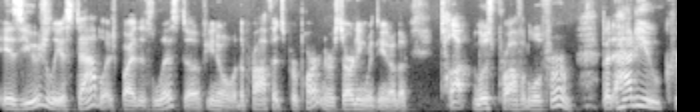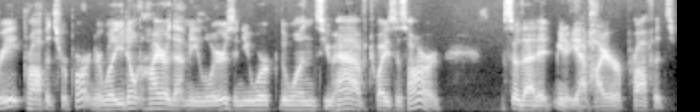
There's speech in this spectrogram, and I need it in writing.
is usually established by this list of you know the profits per partner starting with you know the top most profitable firm but how do you create profits per partner well you don't hire that many lawyers and you work the ones you have twice as hard so that it you know you have higher profits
